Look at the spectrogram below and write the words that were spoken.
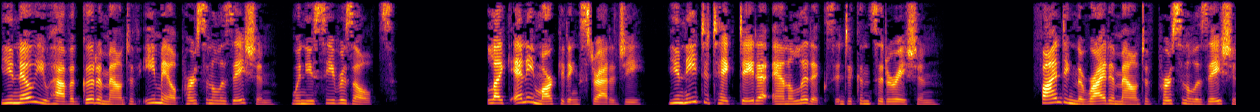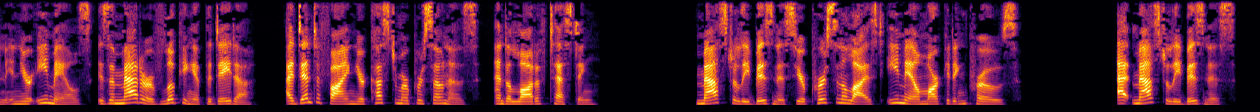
You know you have a good amount of email personalization when you see results. Like any marketing strategy, you need to take data analytics into consideration. Finding the right amount of personalization in your emails is a matter of looking at the data identifying your customer personas, and a lot of testing. Masterly Business Your Personalized Email Marketing Pros. At Masterly Business,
